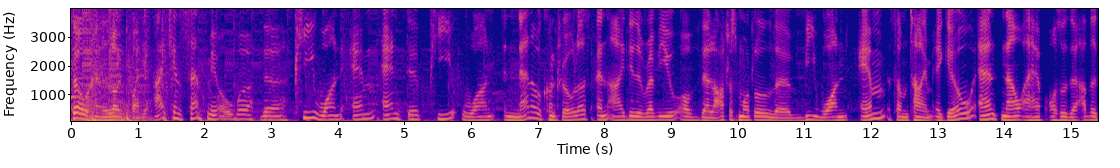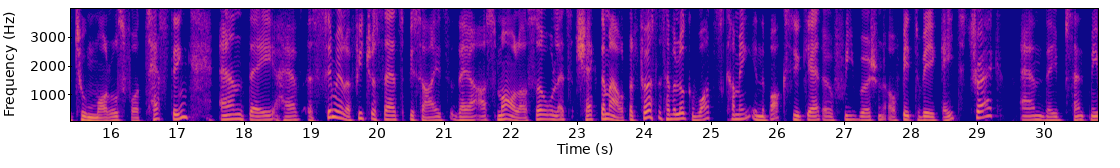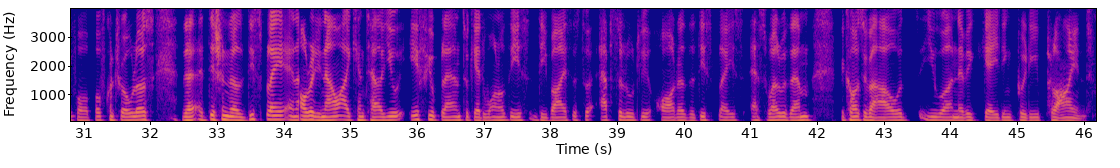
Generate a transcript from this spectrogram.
So, hello everybody. iCON send me over the P1M and the P1 Nano controllers, and I did a review of the largest model, the V1M, some time ago. And now I have also the other two models for testing, and they have a similar feature sets besides they are smaller. So let's check them out. But first, let's have a look what's coming in the box. You get a free version of Bitwig 8 track and they sent me for both controllers the additional display. And already now I can tell you if you plan to get one of these devices to absolutely order the displays as well with them, because without you are navigating pretty blind.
